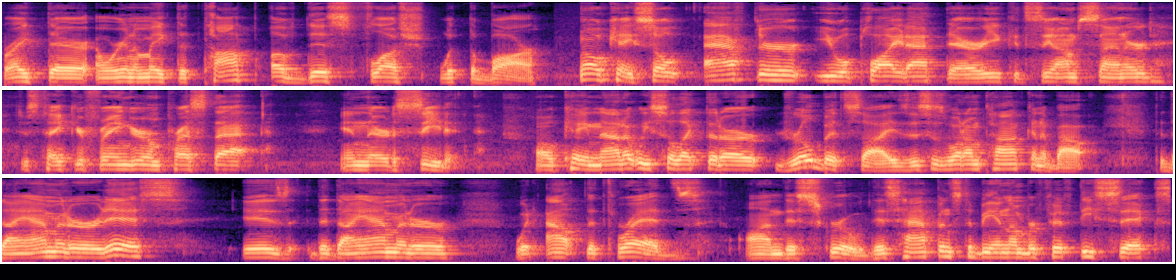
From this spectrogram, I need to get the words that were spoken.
right there and we're going to make the top of this flush with the bar. Okay, so after you apply that there, you can see I'm centered. Just take your finger and press that in there to seat it. Okay, now that we selected our drill bit size, this is what I'm talking about. The diameter of this is the diameter without the threads on this screw. This happens to be a number 56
